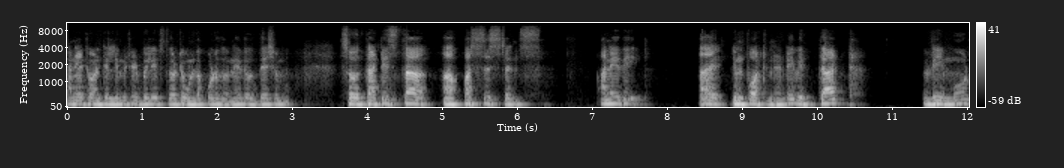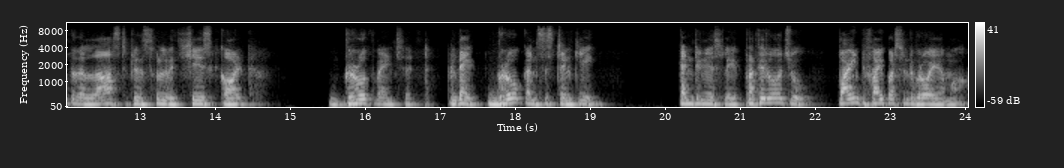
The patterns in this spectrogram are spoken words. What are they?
అనేటువంటి లిమిటెడ్ బిలీఫ్స్ తోటి ఉండకూడదు అనేది ఉద్దేశం so that is the persistence అనేది uh, ఇంపార్టెంట్ అండి. With that we move to the last principle which is called growth mindset అంటే గ్రో కన్సిస్టెంట్లీ కంటిన్యూస్లీ ప్రతిరోజు పాయింట్ ఫైవ్ పర్సెంట్ గ్రో అయ్యామా?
